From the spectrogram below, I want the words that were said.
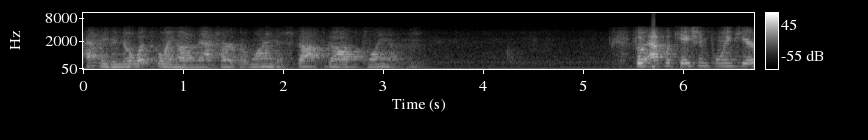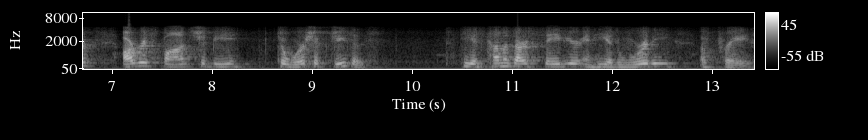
I don't even know what's going on in that heart, but wanting to stop God's plans. So, application point here our response should be to worship Jesus. He has come as our Savior, and He is worthy of praise.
